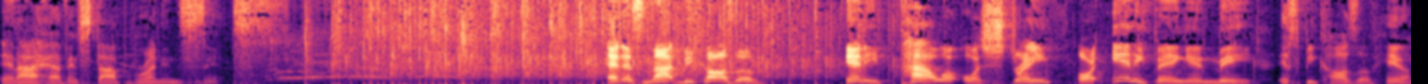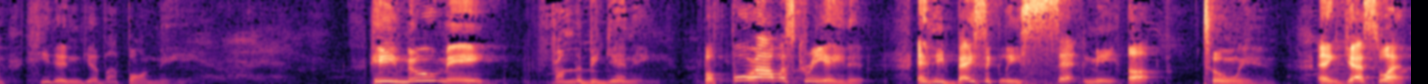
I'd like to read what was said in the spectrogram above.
And I haven't stopped running since. And it's not because of any power or strength or anything in me. It's because of Him. He didn't give up on me. He knew me from the beginning, before I was created. And He basically set me up to win. And guess what?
